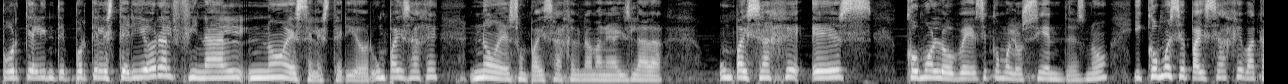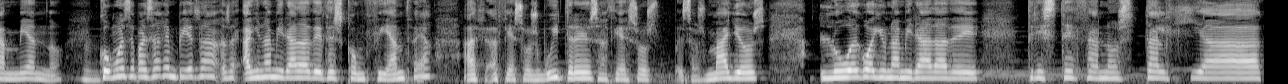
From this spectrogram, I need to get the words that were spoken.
Porque el, porque el exterior al final no es el exterior. Un paisaje no es un paisaje de una manera aislada. Un paisaje es cómo lo ves y cómo lo sientes, ¿no? Y cómo ese paisaje va cambiando. Cómo ese paisaje empieza... o sea, hay una mirada de desconfianza hacia, hacia esos buitres, hacia esos, esos mayos. Luego hay una mirada de tristeza, nostalgia,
